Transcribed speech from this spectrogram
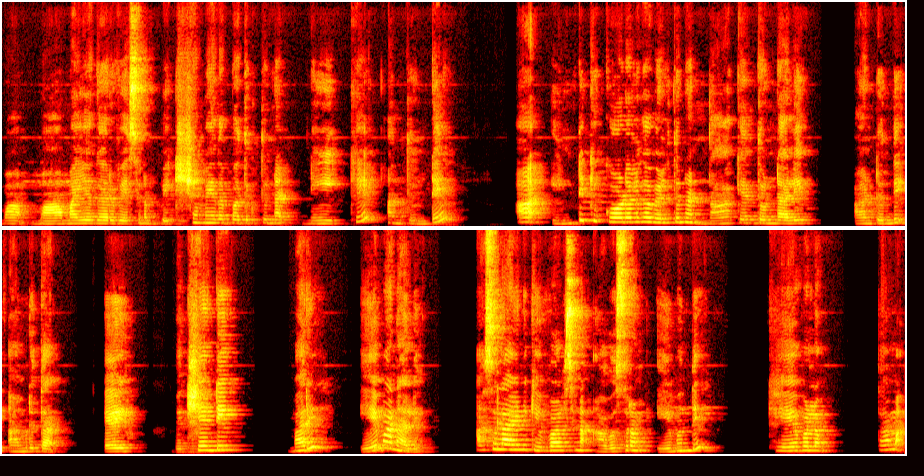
మా మామయ్య గారు వేసిన భిక్ష మీద బతుకుతున్న నీకే అంతుంటే ఆ ఇంటికి కోడలుగా వెళ్తున్న నాకెంత ఉండాలి అంటుంది అమృత. ఏయ్ భిక్ష ఏంటి? మరి ఏమనాలి? అసలు ఆయనకి ఇవ్వాల్సిన అవసరం ఏముంది? కేవలం తమ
